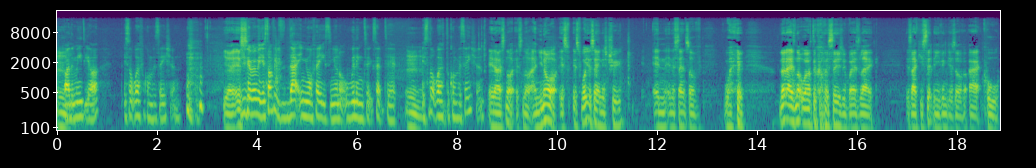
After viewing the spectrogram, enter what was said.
Mm. by the media, it's not worth a conversation. Yeah, it's, Do you get what I mean? If something's that in your face and you're not willing to accept it, Mm. it's not worth the conversation. you know, it's not, it's not, and you know what? It's it's what you're saying is true, in in the sense of, where, not that it's not worth the conversation, but it's like, it's like you sit there and you think to yourself, all right, cool,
